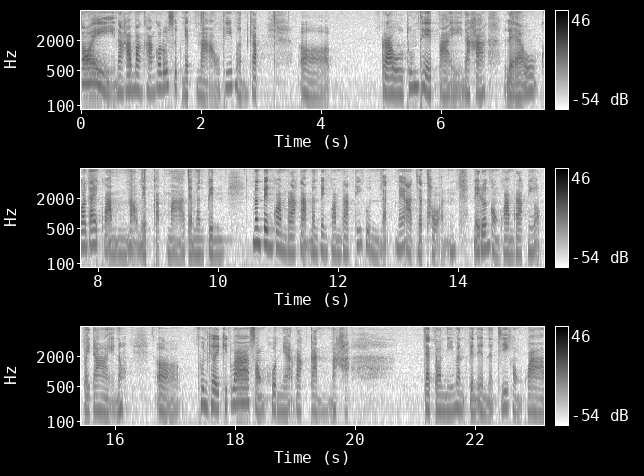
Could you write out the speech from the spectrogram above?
ส้อยนะคะ บางครั้งก็รู้สึกเหน็บหนาวที่เหมือนกับเเราทุ่มเทไปนะคะ แล้วก็ได้ความหนาวเหน็บกลับมา แต่มันเป็นมันเป็นความรักอะ่ะ มันเป็นความรักที่คุณแบบไม่อาจจะถอนในเรื่องของความรักนี้ออกไปได้เนาะคุณเคยคิดว่าสองคนเนี่ยรักกันนะคะ แต่ตอนนี้มันเป็น energy ของความ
